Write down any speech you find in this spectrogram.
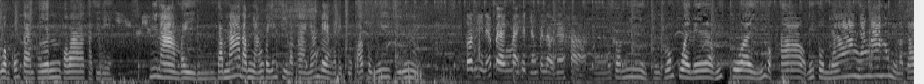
ร่วมโครงการเพิ่นเพราะว่ากสิเดมีน้ำไปดำหน้าดำหยังไปยังสี่ราคาย่ามแรงก็ได้ปลูกผักปลูกมีกินตอนนี้ในแปลงแม่เฮ็ดหยังไปแล้วแน่ค่ะอ๋อตอนนี้ปลูกลงกล้วยแล้วมีกล้วยมีบักข้าวมีต้นยางยางหน้าเฮานี่ล่ะจ้า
